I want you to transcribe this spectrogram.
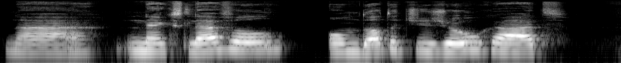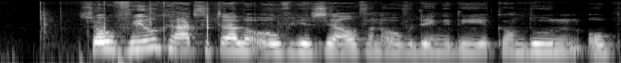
naar next level, omdat het je zo gaat, zoveel gaat vertellen over jezelf en over dingen die je kan doen op,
